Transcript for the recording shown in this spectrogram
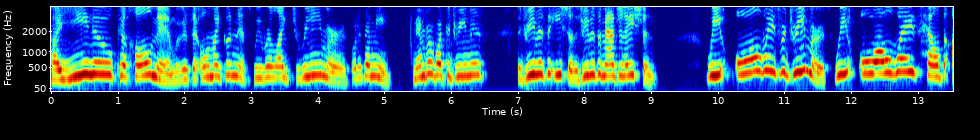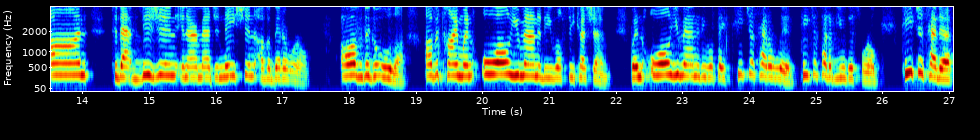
Hayinu kecholmim. We're going to say, oh my goodness, we were like dreamers. What does that mean? Remember what the dream is? The dream is the Isha, the dream is imagination. We always were dreamers. We always held on to that vision in our imagination of a better world of the Geula, of a time when all humanity will seek Hashem, when all humanity will say, teach us how to live, teach us how to view this world, teach us how to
